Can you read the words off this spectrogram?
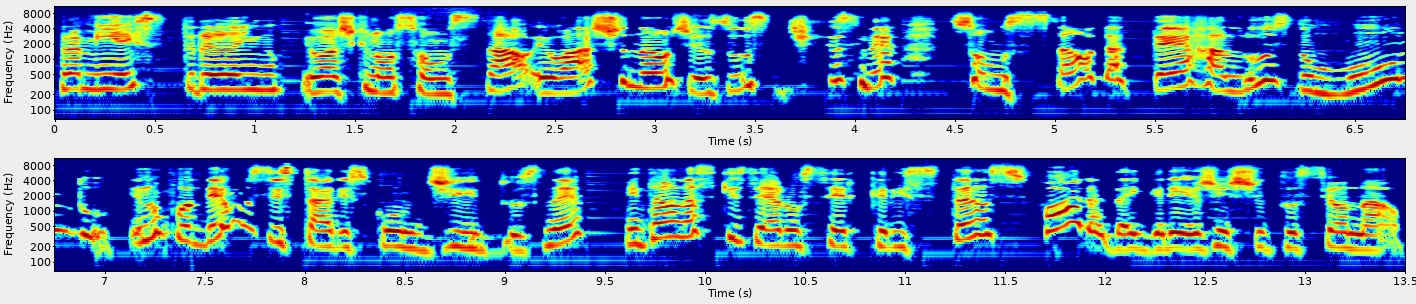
para mim é estranho. Eu acho que nós somos sal, eu acho não, Jesus diz, né? Somos sal da terra, luz do mundo, e não podemos estar escondidos, né? Então elas quiseram ser cristãs fora da igreja institucional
